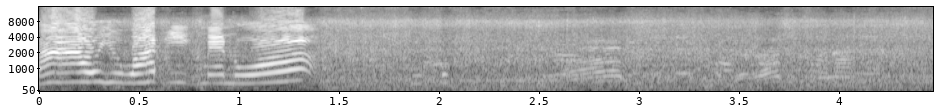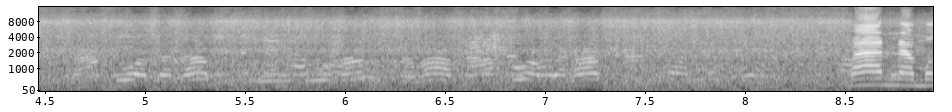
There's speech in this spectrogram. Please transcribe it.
มาเอาอยู่วัดอีกเมนู ครับนะครับน้ำท่วมนะครับดูดูครับสภาพน้ำท่วมนะครับ บ้านนาเม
